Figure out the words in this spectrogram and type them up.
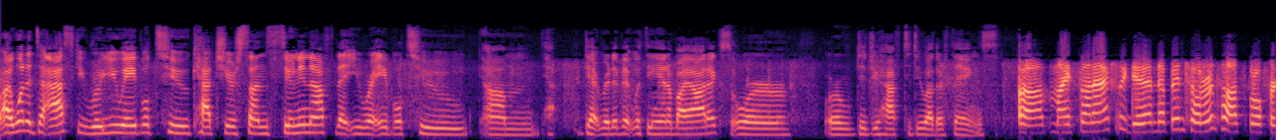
I wanted to ask you, were you able to catch your son soon enough that you were able to um, get rid of it with the antibiotics, or or did you have to do other things? Uh, my son actually did end up in Children's Hospital for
